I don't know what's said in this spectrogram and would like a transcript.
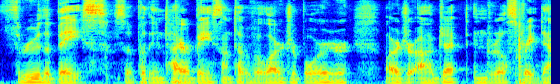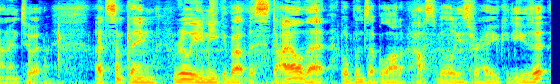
through the base. So put the entire base on top of a larger board or larger object and drill straight down into it. That's something really unique about this style that opens up a lot of possibilities for how you could use it.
